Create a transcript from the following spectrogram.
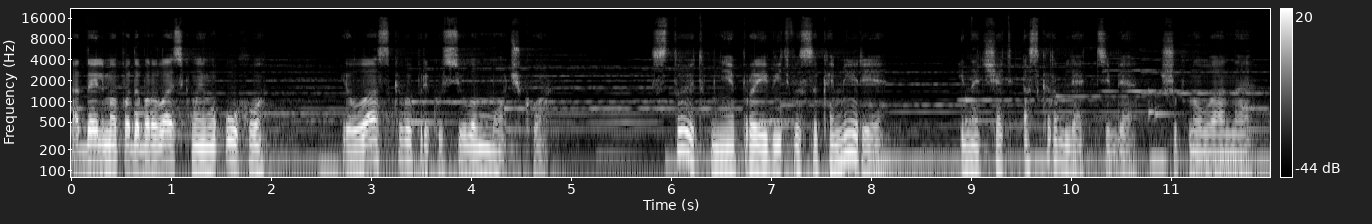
Адельма подобралась к моему уху и ласково прикусила мочку. «Стоит мне проявить высокомерие и начать оскорблять тебя», — шепнула она.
